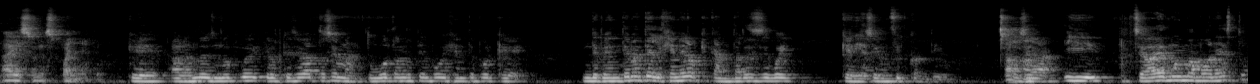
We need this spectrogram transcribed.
a, eso en España. Que hablando de Snoop, güey, creo que ese vato se mantuvo tanto tiempo vigente porque independientemente del género que cantaras ese güey, quería hacer un fit contigo. O sea, y se va a ver muy mamón esto.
